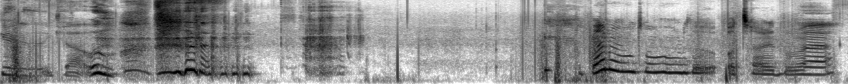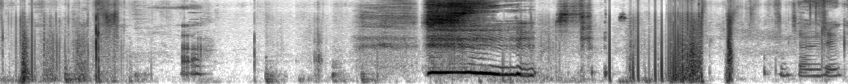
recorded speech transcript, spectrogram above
Gerizekalı. Ben oldum orada atardım ha. Ha. Canacak.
